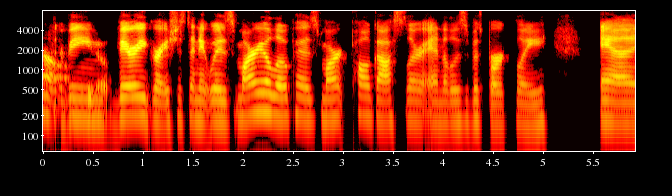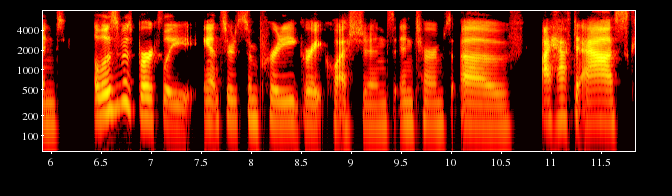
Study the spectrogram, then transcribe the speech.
Oh, they're being cute. very gracious. And it was Mario Lopez, Mark Paul Gosselaar, and Elizabeth Berkley. And Elizabeth Berkley answered some pretty great questions in terms of I have to ask,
